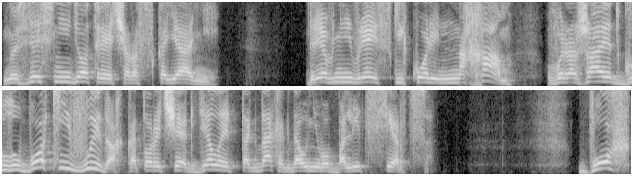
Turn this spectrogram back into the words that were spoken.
Но здесь не идет речь о раскаянии. Древнееврейский корень «нахам» выражает глубокий выдох, который человек делает тогда, когда у него болит сердце. Бог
